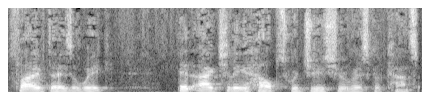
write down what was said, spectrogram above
five days a week, it actually helps reduce your risk of cancer.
